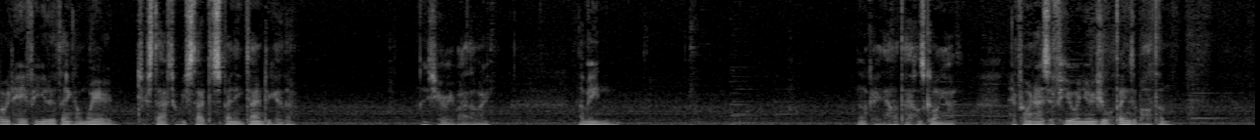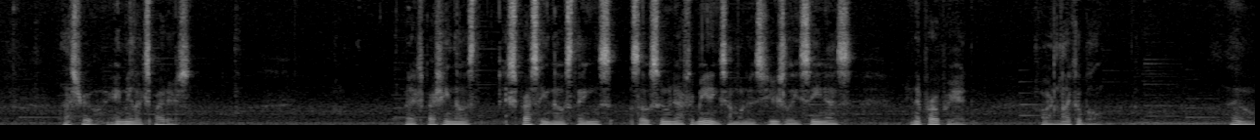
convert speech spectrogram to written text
I would hate for you to think I'm weird just after we started spending time together. That's Yuri, by the way. I mean... Okay, now what the hell's going on? Everyone has a few unusual things about them. That's true. Amy likes spiders. But expressing those expressing those things so soon after meeting someone is usually seen as inappropriate or unlikable. Oh,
